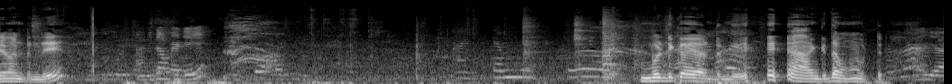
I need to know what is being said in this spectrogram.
ఏమంటుంది? ముడ్డికాయ అంటుంది. అంకితం అయ్యా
